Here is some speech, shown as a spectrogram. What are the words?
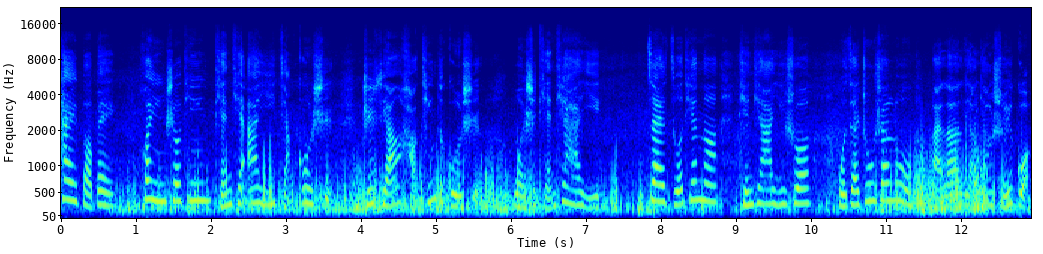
嗨，宝贝，欢迎收听甜甜阿姨讲故事，只讲好听的故事。我是甜甜阿姨。在昨天呢，甜甜阿姨说我在中山路买了两样水果，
